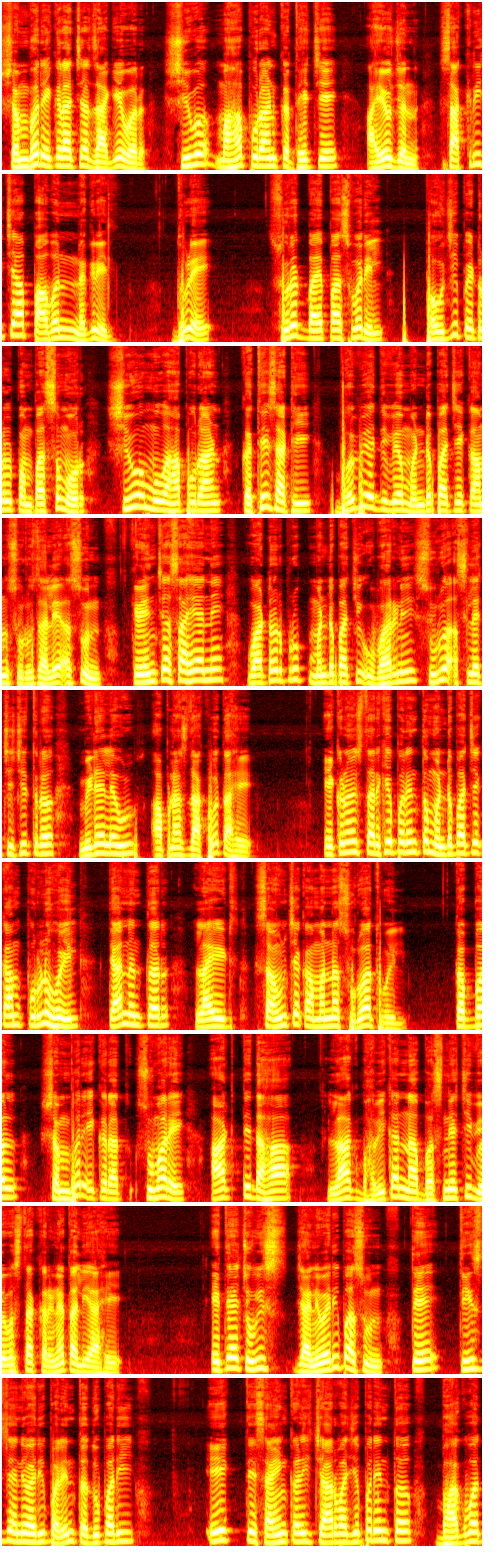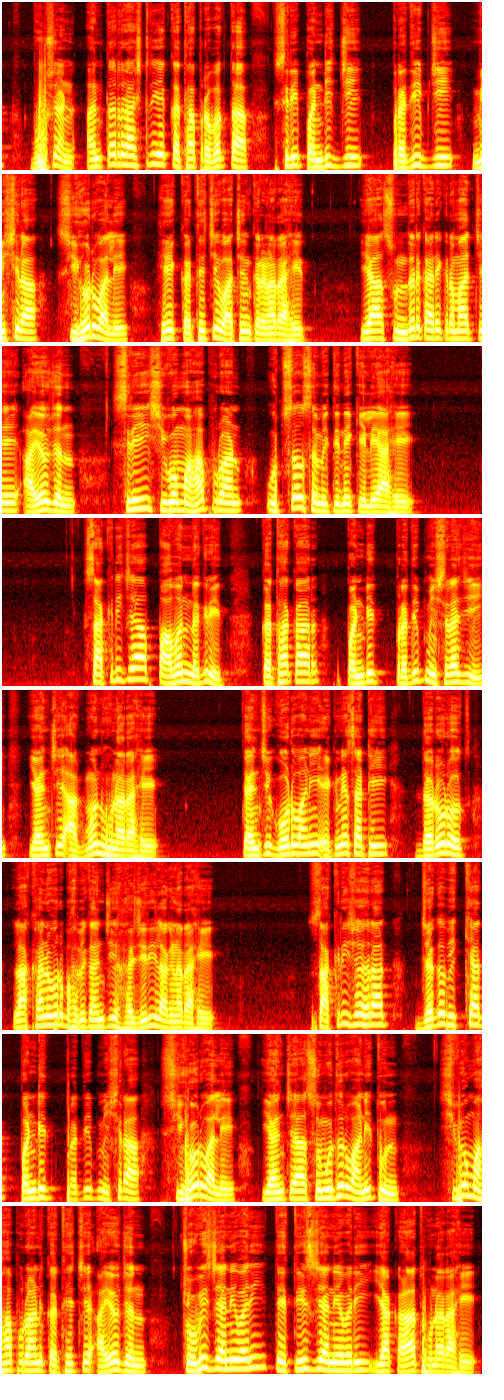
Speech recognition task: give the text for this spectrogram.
शंभर एकराच्या जागेवर शिव महापुराण कथेचे आयोजन साक्रीच्या पावन नगरीत धुळे सुरत बायपासवरील फौजी पेट्रोल पंपासमोर शिव महापुराण कथेसाठी भव्य दिव्य मंडपाचे काम सुरू झाले असून क्रेनच्या सहाय्याने वॉटरप्रूफ मंडपाची उभारणी सुरू असल्याचे चित्र मीडिया लाईव्ह आपणास दाखवत आहे. एकोणीस तारखेपर्यंत मंडपाचे काम पूर्ण होईल त्यानंतर लाईट्स साऊंडच्या कामांना सुरुवात होईल. तब्बल शंभर एकरात सुमारे आठ ते दहा लाख भाविकांना बसण्याची व्यवस्था करण्यात आली आहे. येत्या चोवीस जानेवारीपासून ते तीस जानेवारीपर्यंत दुपारी एक ते सायंकाळी चार वाजेपर्यंत भागवत भूषण आंतरराष्ट्रीय कथा प्रवक्ता श्री पंडितजी प्रदीपजी मिश्रा सिहोरवाले हे कथेचे वाचन करणार आहेत. या सुंदर कार्यक्रमाचे आयोजन श्री शिवमहापुराण उत्सव समितीने केले आहे. साक्रीच्या पावन नगरीत कथाकार पंडित प्रदीप मिश्राजी यांचे आगमन होणार आहे. त्यांची गोडवाणी ऐकण्यासाठी दररोज लाखांवर भाविकांची हजेरी लागणार आहे. साक्री शहरात जगविख्यात पंडित प्रदीप मिश्रा सिहोरवाले यांच्या सुमधुर वाणीतून शिवमहापुराण कथेचे आयोजन चोवीस जानेवारी ते तीस जानेवारी या काळात होणार आहे.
